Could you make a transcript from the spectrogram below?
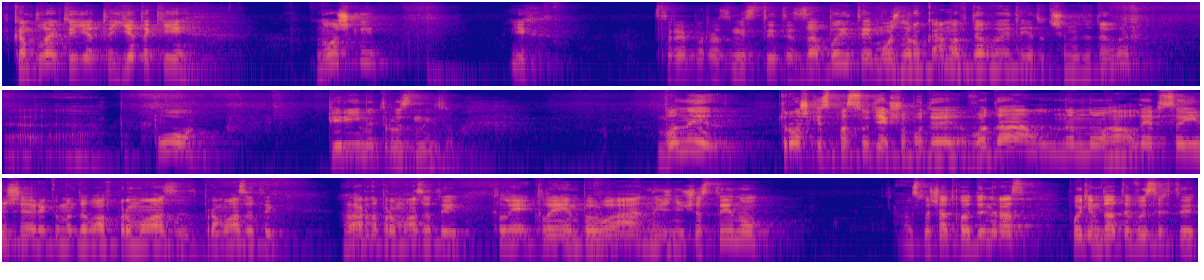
В комплекті є є такі ножки, їх треба розмістити, забити, можна руками вдавити, я тут ще не додавив. Е, по периметру знизу. Вони трошки спасуть, якщо буде вода немного, але все інше я рекомендував промазати, промазати гарно промазати кле- клеєм ПВА нижню частину. Спочатку один раз, потім дати висохти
